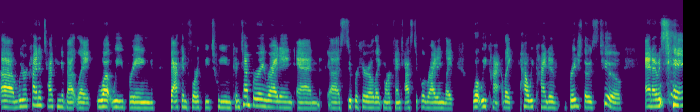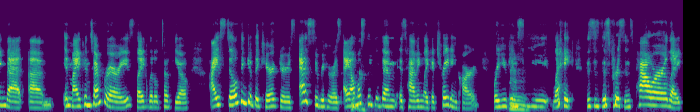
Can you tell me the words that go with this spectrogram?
um, we were kind of talking about like what we bring back and forth between contemporary writing and uh, superhero like more fantastical writing like what we kind like how we kind of bridge those two and i was saying that um, in my contemporaries like little tokyo I still think of the characters as superheroes. I almost think of them as having like a trading card where you can mm. see like this is this person's power, like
